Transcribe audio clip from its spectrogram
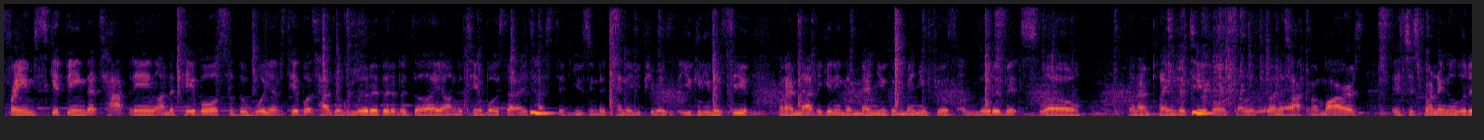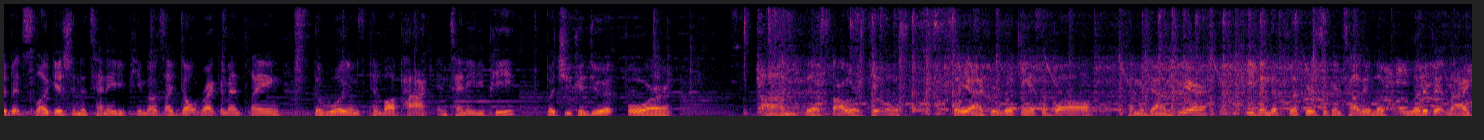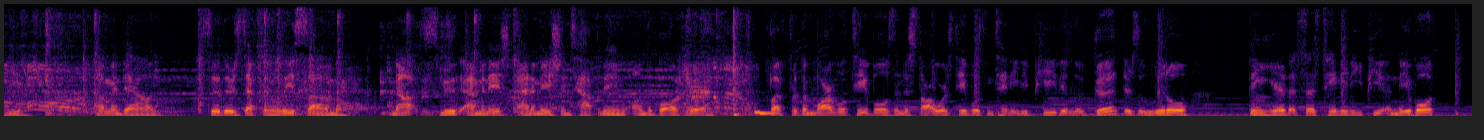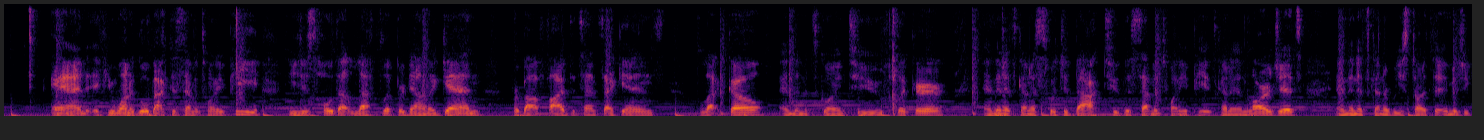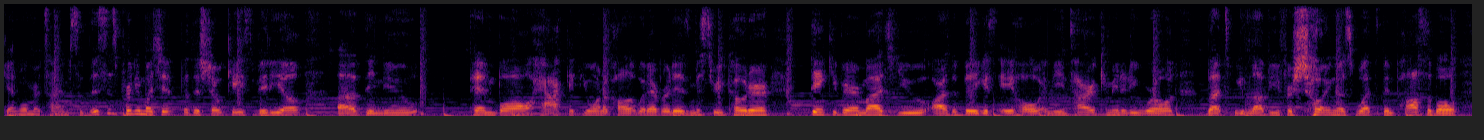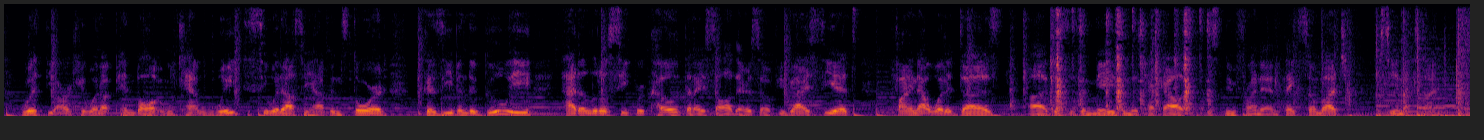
frame skipping that's happening on the tables. So the Williams tables has a little bit of a delay on the tables that I tested using the 1080p. You can even see when I'm navigating the menu, the menu feels a little bit slow when I'm playing the tables. So let's run Attack from Mars. It's just running a little bit sluggish in the 1080p mode. So I don't recommend playing the Williams Pinball Pack in 1080p, but you can do it for um, the Star Wars tables. So yeah, if you're looking at the ball coming down here, even the flippers, you can tell they look a little bit laggy coming down. So there's definitely some not smooth animations happening on the ball here. But for the Marvel tables and the Star Wars tables in 1080p, they look good. There's a little thing here that says 1080p enabled. And if you want to go back to 720p, you just hold that left flipper down again for about 5 to 10 seconds, let go, and then it's going to flicker and then it's going to switch it back to the 720p. It's going to enlarge it and then it's going to restart the image again one more time. So this is pretty much it for the showcase video of the new pinball hack, if you want to call it whatever it is. Mystery Coder, thank you very much. You are the biggest a-hole in the entire community world, but we love you for showing us what's been possible with the Arcade1Up pinball. We can't wait to see what else you have in store because even the GUI had a little secret code that I saw there. So if you guys see it, find out what it does. Uh, this is amazing to check out this new front end. Thanks so much. See you next time.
